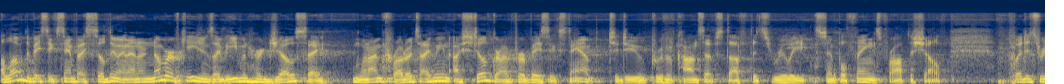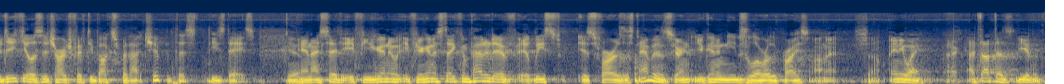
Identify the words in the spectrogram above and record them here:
I love the basic stamp. I still do, and on a number of occasions, I've even heard Joe say, when I'm prototyping, I still grab for a basic stamp to do proof of concept stuff. That's really simple things for off the shelf. But it's ridiculous to charge 50 bucks for that chip at this these days. Yeah. And I said, if you're gonna if you're gonna stay competitive, at least as far as the stamp is concerned, you're gonna need to lower the price on it. So anyway, I thought that's you know,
